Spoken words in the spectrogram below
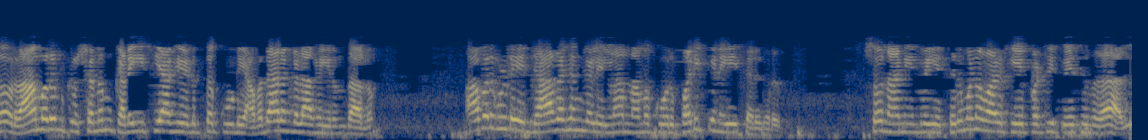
சோ ராமரும் கிருஷ்ணனும் கடைசியாக எடுத்தக்கூடிய அவதாரங்களாக இருந்தாலும் அவர்களுடைய ஜாதகங்கள் எல்லாம் நமக்கு ஒரு படிப்பினையை தருகிறது. சோ நான் இன்றைய திருமண வாழ்க்கையை பற்றி பேசுவதால்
